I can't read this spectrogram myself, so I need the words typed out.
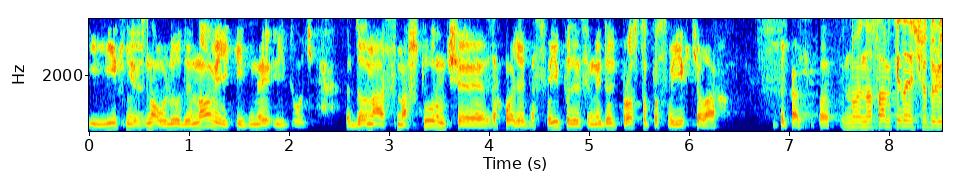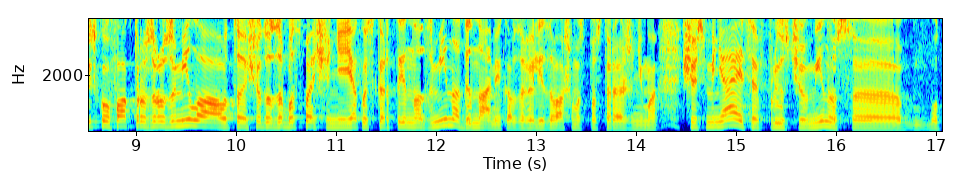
і їхні ж знову люди нові, які не йдуть до нас на штурм чи заходять на свої позиції, вони йдуть просто по своїх тілах. Така ситуація. Ну і на сам кінець щодо людського фактору зрозуміло. А от щодо забезпечення, якось картинна зміна, динаміка взагалі за вашими спостереженнями, щось міняється в плюс чи в мінус? е, От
